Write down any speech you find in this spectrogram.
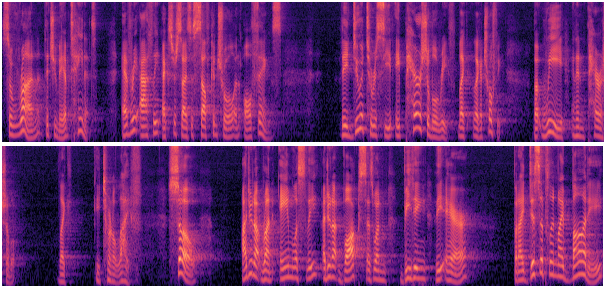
So run that you may obtain it. Every athlete exercises self control in all things. They do it to receive a perishable wreath, like, like a trophy, but we an imperishable, like eternal life. So, I do not run aimlessly, I do not box as one beating the air, but I discipline my body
